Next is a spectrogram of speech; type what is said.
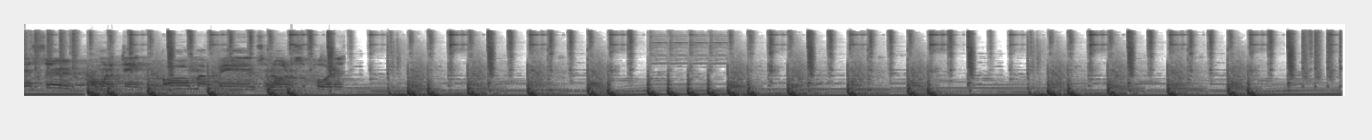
Yes, sir. I want to thank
